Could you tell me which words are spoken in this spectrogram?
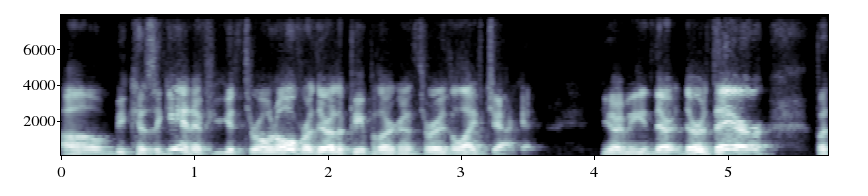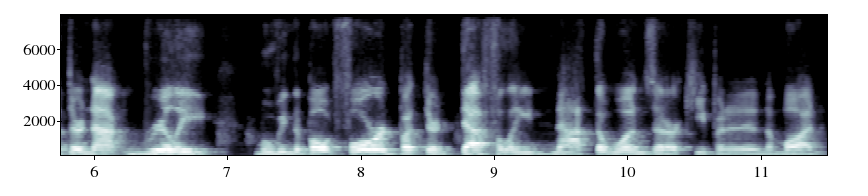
Um, because again, if you get thrown over, they're the people that are going to throw you the life jacket. You know what I mean? They're they're there, but they're not really moving the boat forward. But they're definitely not the ones that are keeping it in the mud.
